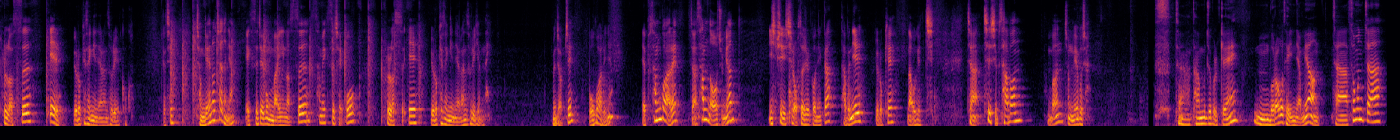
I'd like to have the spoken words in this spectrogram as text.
플러스 1 이렇게 생긴 얘라는 소리일 거고 그치? 전개해놓자 그냥 x 제곱 마이너스 3x 제곱 플러스 1 이렇게 생긴 얘라는 소리겠네 문제 없지? 뭐 구하려냐? F3 구하래. 자, 3 넣어주면 27, 27 없어질 거니까 답은 1 이렇게 나오겠지. 자, 74번 한번 정리해보자. 자, 다음 문제 볼게. 음, 뭐라고 돼 있냐면 자, 소문자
